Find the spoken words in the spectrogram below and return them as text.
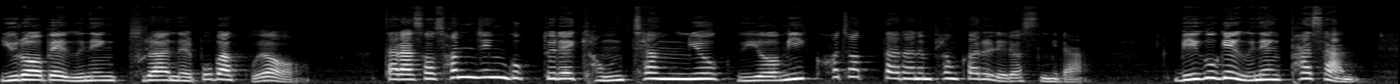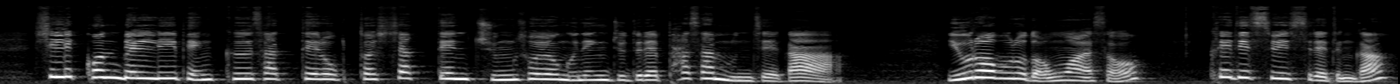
유럽의 은행 불안을 뽑았고요. 따라서 선진국들의 경착륙 위험이 커졌다라는 평가를 내렸습니다. 미국의 은행 파산, 실리콘밸리 뱅크 사태로부터 시작된 중소형 은행주들의 파산 문제가 유럽으로 넘어와서 크레딧 스위스라든가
